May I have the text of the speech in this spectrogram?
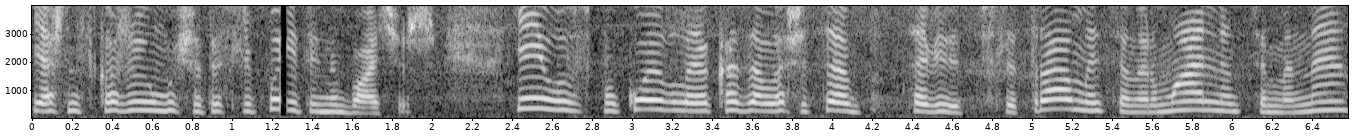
я ж не скажу йому, що ти сліпий, і ти не бачиш. Я його заспокоювала, я казала, що це, це від після травми, це нормально, це мене.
